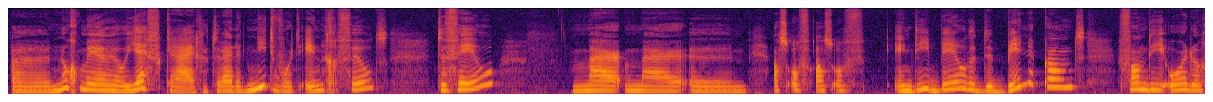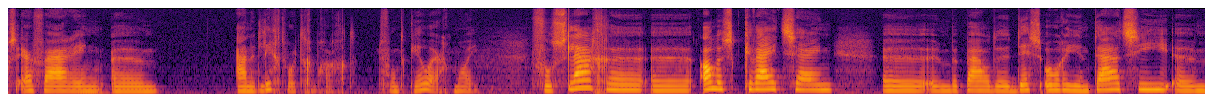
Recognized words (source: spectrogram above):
eh, nog meer relief krijgen. Terwijl het niet wordt ingevuld, te veel. Maar, maar ehm, alsof, alsof in die beelden de binnenkant van die oorlogservaring ehm, aan het licht wordt gebracht. Dat vond ik heel erg mooi. Volslagen eh, alles kwijt zijn, eh, een bepaalde desoriëntatie. ehm,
